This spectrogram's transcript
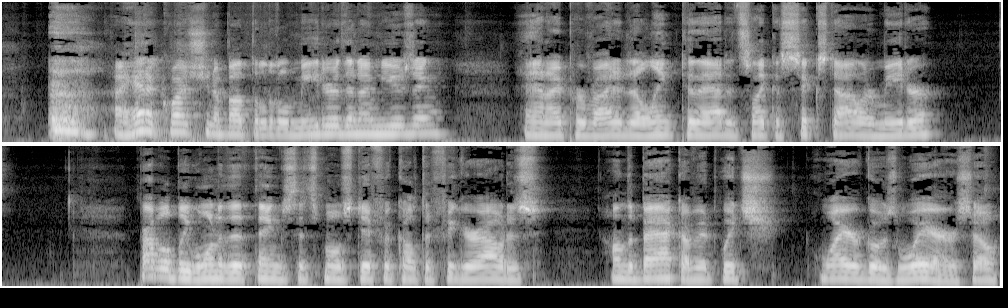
I had a question about the little meter that I'm using, and I provided a link to that. It's like a $6 meter probably one of the things that's most difficult to figure out is on the back of it which wire goes where. So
